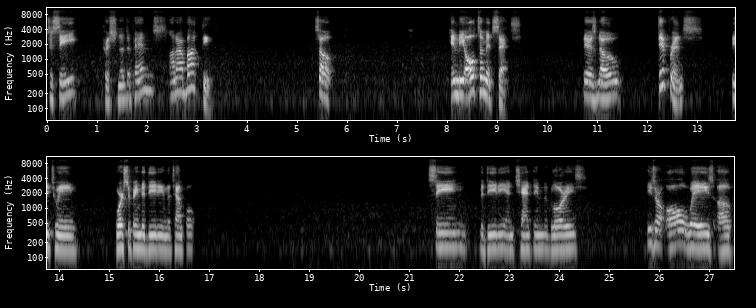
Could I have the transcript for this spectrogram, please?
to see Krishna depends on our bhakti. So, in the ultimate sense, there's no difference between worshiping the deity in the temple, seeing the deity and chanting the glories. These are all ways of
